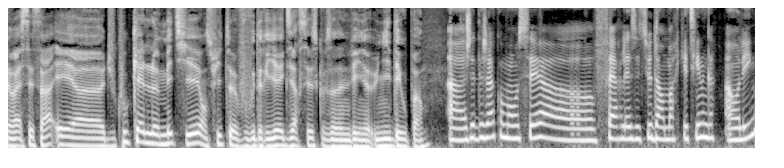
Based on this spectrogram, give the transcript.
ouais, c'est ça. Et euh, du coup, quel métier ensuite vous voudriez exercer? Est-ce que vous en avez une, idée ou pas? Euh, J'ai déjà commencé à faire les études en marketing en ligne.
